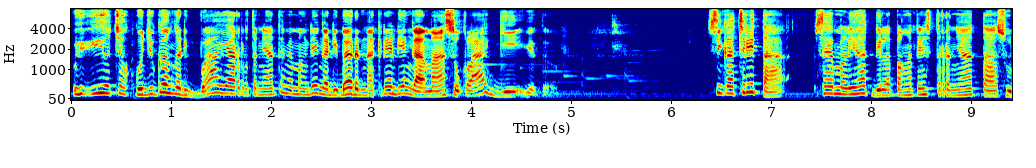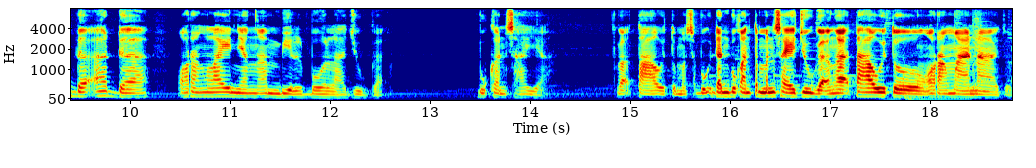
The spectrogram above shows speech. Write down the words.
wih iya cok, gue juga nggak dibayar. Ternyata memang dia nggak dibayar dan akhirnya dia nggak masuk lagi gitu. Singkat cerita, saya melihat di lapangan tenis ternyata sudah ada orang lain yang ngambil bola juga. Bukan saya. Nggak tahu itu mas dan bukan teman saya juga. Nggak tahu itu orang mana itu.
